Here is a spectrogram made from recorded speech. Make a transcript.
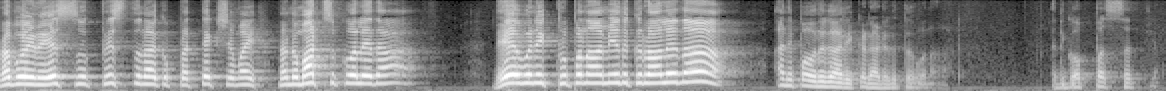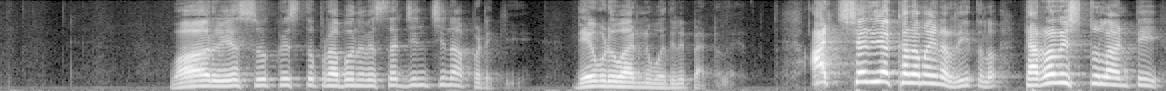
ప్రభు అయిన యేసు క్రీస్తు నాకు ప్రత్యక్షమై నన్ను మార్చుకోలేదా? దేవుని కృప నా మీదకు రాలేదా? అని పౌలు గారు ఇక్కడ అడుగుతూ ఉన్నాడు. అది గొప్ప సత్యం. వారు యేసుక్రీస్తు ప్రభును విసర్జించినప్పటికీ దేవుడు వారిని వదిలిపెట్టలేదు. ఆశ్చర్యకరమైన రీతిలో టెర్రరిస్టు లాంటి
